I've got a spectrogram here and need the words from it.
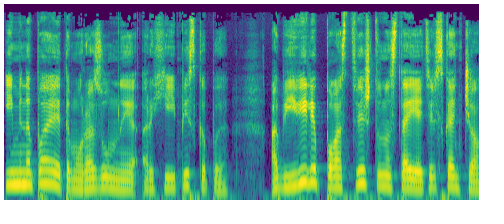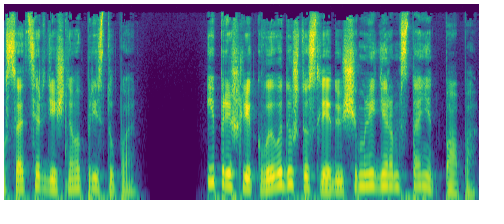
Именно поэтому разумные архиепископы объявили пастве, что настоятель скончался от сердечного приступа. И пришли к выводу, что следующим лидером станет папа.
